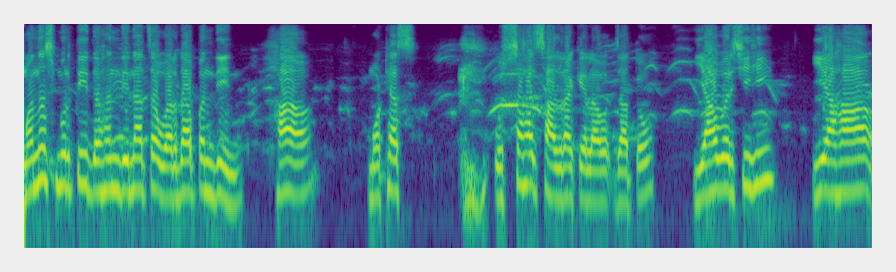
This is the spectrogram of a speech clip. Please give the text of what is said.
मनस्मृती दहन दिनाचा वर्धापन दिन हा मोठ्या उत्साहात साजरा केला जातो. यावर्षीही या हा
